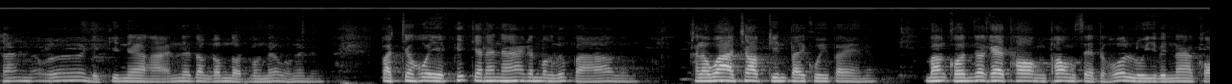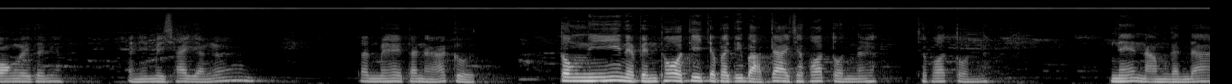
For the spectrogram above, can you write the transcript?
ครั้งนะเออเด็กกินอาหารเนี่ยต้องกำหนดบ้างนะบอกงั้นนะปัจจโหเอกพิจารณากันบ้างหรือเปล่าเลยคารวะชอบกินไปคุยไปนะบางคนก็แค่ท่องท่องเสร็จโหลุยเป็นหน้ากองเลยแต่เนี่ย อันนี้ไม่ใช่อย่างนั้นท่านไม่ให้ตัณหาเกิด ตรงนี้เนี่ยเป็นโทษที่จะปฏิบัติได้เฉพาะตนนะ เฉพาะตนนะ แนะนำกันได้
